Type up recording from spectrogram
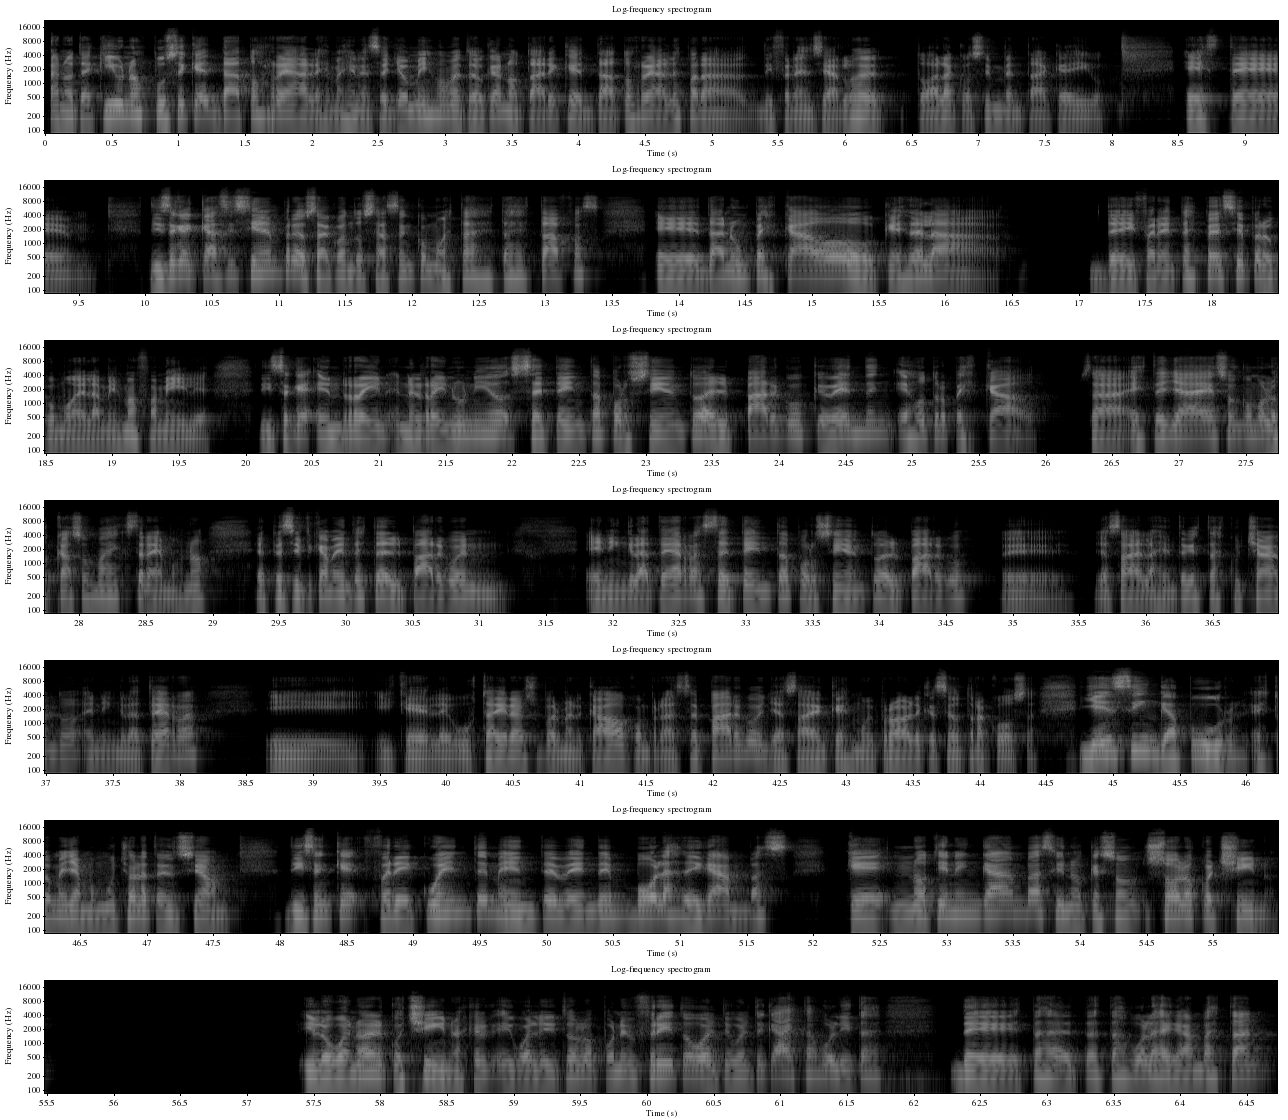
anoté aquí unos, puse que datos reales, imagínense, yo mismo me tengo que anotar y que datos reales para diferenciarlos de toda la cosa inventada que digo. Este, dice que casi siempre, o sea, cuando se hacen como estas, estas estafas, eh, dan un pescado que es de la de diferente especie, pero como de la misma familia. Dice que en, en el Reino Unido 70% del pargo que venden es otro pescado. O sea, este ya son como los casos más extremos, ¿no? Específicamente este del pargo en, en Inglaterra, 70% del pargo, eh, ya sabes, la gente que está escuchando en Inglaterra y, que le gusta ir al supermercado a comprarse pargo, ya saben que es muy probable que sea otra cosa. Y en Singapur, esto me llamó mucho la atención, dicen que frecuentemente venden bolas de gambas que no tienen gambas, sino que son solo cochino. Y lo bueno del cochino es que igualito lo ponen frito, vuelta y vuelta, y que ah, estas bolitas de estas, estas bolas de gamba están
